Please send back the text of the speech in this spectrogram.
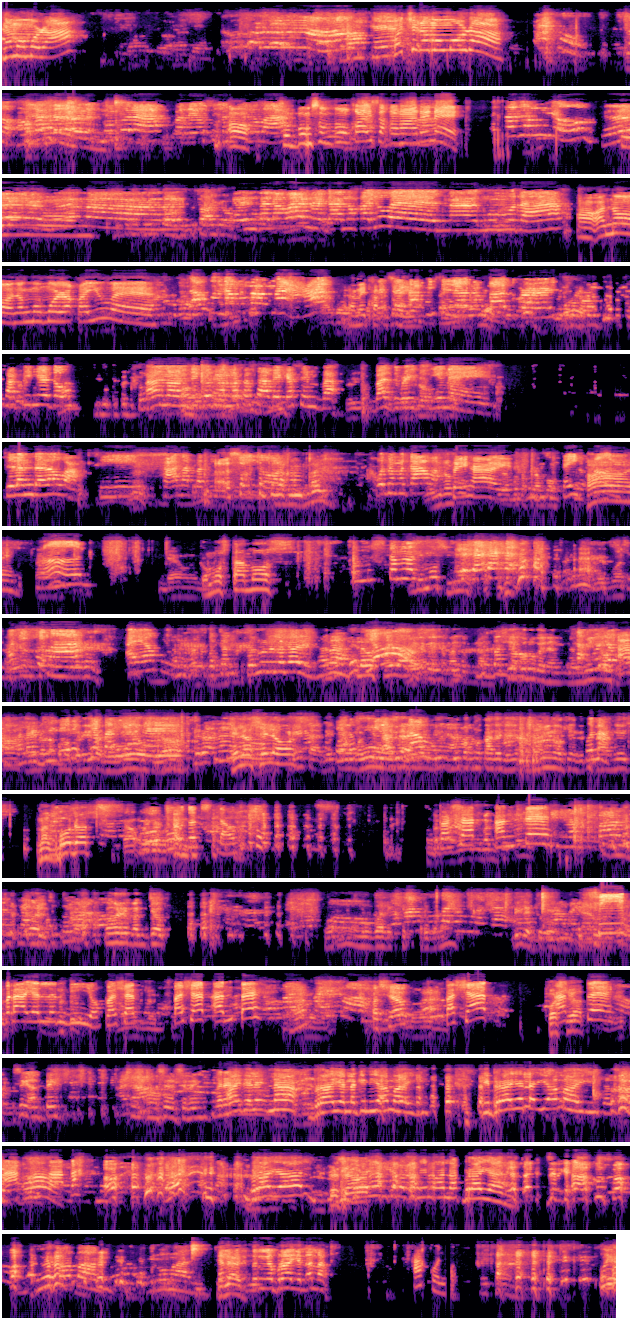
Namumura? Bakit? Ba't siya namumura? Oh, sumbong-sumbong ka, isa ka nga rin eh. Kulang yun. Dito, dito tayo. Kayong dalawa, nag-ano kayo eh. Nagmumura. Oh, ano, nagmumura kayo eh. Marami pa ka sa'yo. Nagsasabi sila ng bad word. Sabi niya daw, ano, hindi ko na masasabi kasi ba- bad words yun eh. Silang dalawa. Si Hana pati Ah, si sakto Tino. pala kang Ako na matawag. Say hi. Hi! Hi. Kumusta mos? Kamusta mo? Ano si Ma? Ayaw ko. Saan mo nilagay? Hala. Hello, hello. Siya puro kayo ng mingaw. Ah, allergic. Yan. Hello, hello. Hello, Oo, silas daw. di di pa kumutaga dyan. Ng mingaw siya. Ang Wala. tangis. Magbudot. Kapoy ka dyan. Budots daw. Basat, ante. Kuri mag-joke. Mo balik si Brian Landillo. Pasyat, pasyat, ante. Pasyaw. Pasyat, Pasyat. ante. Si ante. Sir, siring. Ay, dali na. Brian lagi ni Amay. Di Brian la Amay. Ako, papa. Brian! Kasi Brian ka na kami mo anak, Brian. Sige ako sa Papa, Roman. sila. Ito nga Brian, anak. Ako. Uy,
